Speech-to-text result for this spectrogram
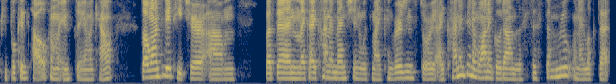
people can tell from my Instagram account. So I wanted to be a teacher. Um, but then, like I kind of mentioned with my conversion story, I kind of didn't want to go down the system route when I looked at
